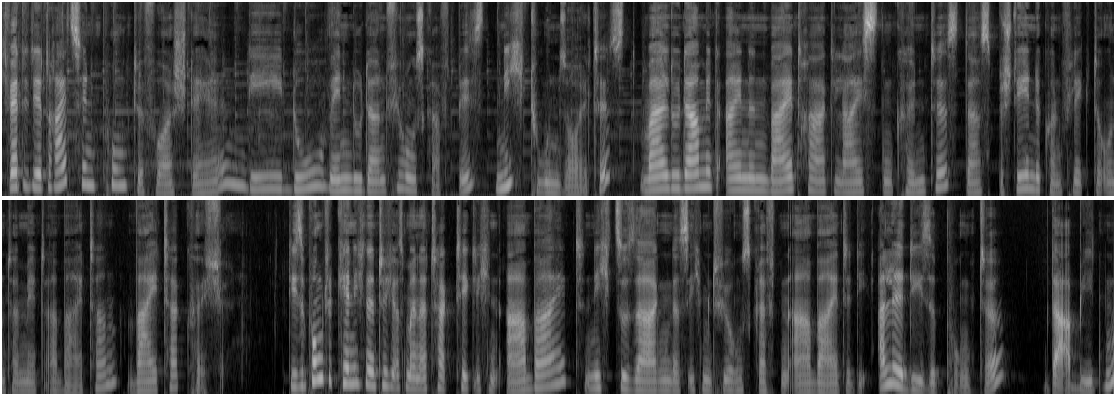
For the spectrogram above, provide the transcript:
Ich werde dir 13 Punkte vorstellen, die du, wenn du dann Führungskraft bist, nicht tun solltest, weil du damit einen Beitrag leisten könntest, dass bestehende Konflikte unter Mitarbeitern weiter köcheln. Diese Punkte kenne ich natürlich aus meiner tagtäglichen Arbeit. Nicht zu sagen, dass ich mit Führungskräften arbeite, die alle diese Punkte darbieten.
